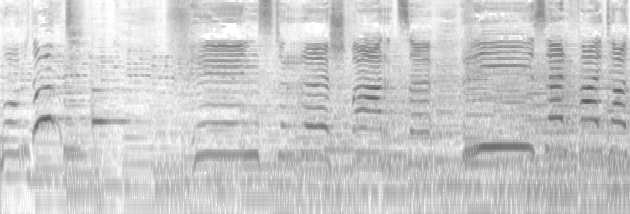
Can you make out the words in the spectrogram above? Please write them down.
Mord und finstere, schwarze Riesenfalter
